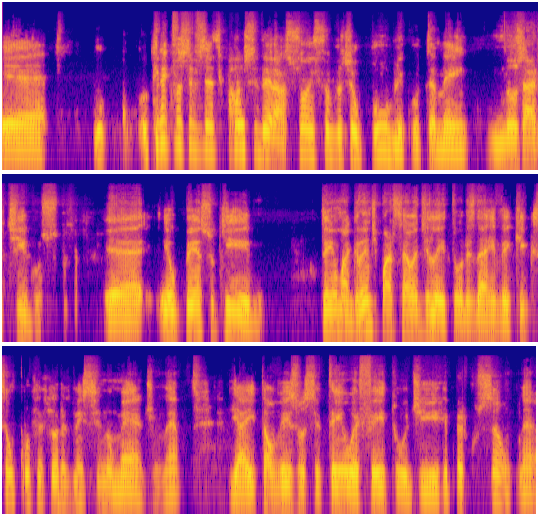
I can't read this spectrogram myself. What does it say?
É, eu queria que você fizesse considerações sobre o seu público também nos artigos. É, eu penso que tem uma grande parcela de leitores da RVQ que são professores do ensino médio, né? E aí talvez você tenha o efeito de repercussão, né?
